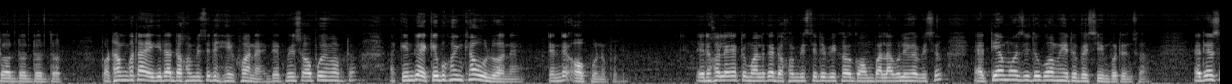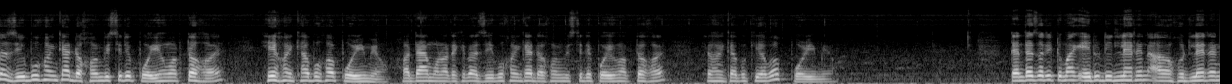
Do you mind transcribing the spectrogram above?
dot dot dot dot প্ৰথম কথা এইকেইটা দশম বিস্তৃতি শেষ হোৱা নাই। ডেট মিনছ অপৰিসমাপ্ত। কিন্তু একেবোৰ সংখ্যাও ওলোৱা নাই। তেন্তে অপূৰ্ণপণিক এইডোখৰলৈকে তোমালোকে দশম বিস্তৃতিৰ বিষয়ে গম পালা বুলি ভাবিছোঁ। এতিয়া মই যিটো ক'ম সেইটো বেছি ইম্পৰ্টেঞ্চ হয়। এতিয়া চোৱা যিবোৰ সংখ্যা দশম বিস্তৃতি পৰিসমাপ্ত হয় সেই সংখ্যাবোৰ হয় পৰিমেয়। সদায় মনত ৰাখিবা যিবোৰ সংখ্যা দশম বিস্তৃতি পৰিসমাপ্ত হয় সেই সংখ্যাবোৰ কি হ'ব? পৰিমেয়। তেন্তে যদি তোমাক এইটো দি দিলেহেঁতেন সুধিলেহেঁতেন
